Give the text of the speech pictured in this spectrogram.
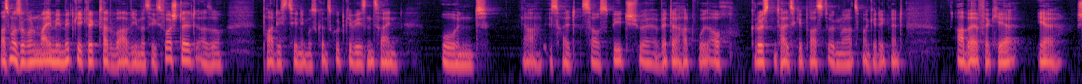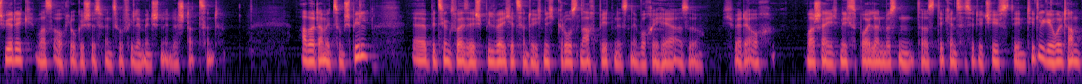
Was man so von Miami mitgekriegt hat, war, wie man sich vorstellt. Also Partyszene muss ganz gut gewesen sein. Und ja, ist halt South Beach. Äh, Wetter hat wohl auch größtenteils gepasst. Irgendwann hat es mal geregnet. Aber Verkehr eher schwierig, was auch logisch ist, wenn so viele Menschen in der Stadt sind. Aber damit zum Spiel. Äh, beziehungsweise Spiel werde ich jetzt natürlich nicht groß nachbeten, ist eine Woche her. Also ich werde auch wahrscheinlich nicht spoilern müssen, dass die Kansas City Chiefs den Titel geholt haben,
